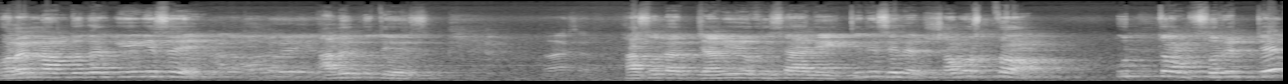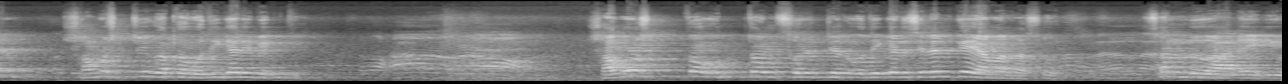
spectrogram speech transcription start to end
বলেন না অন্ধকার কি গেছে? আলোকিত হয়েছে হাসনাত জামি ও খিসানি তিনি ছিলেন সমস্ত উত্তম চরিত্রের সমষ্টিগত অধিকারী ব্যক্তি। সমস্ত উত্তম চরিত্রের অধিকারী ছিলেন কে? আমার রাসূল। ওয়া আলিহি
